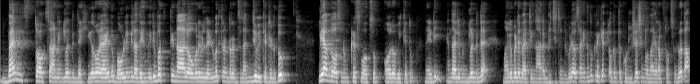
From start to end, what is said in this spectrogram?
ബെൻ സ്റ്റോക്സ് ആണ് ഇംഗ്ലണ്ടിന്റെ ഹീറോ ആയത്. ബൗളിങ്ങിൽ അദ്ദേഹം ഇരുപത്തിനാല് ഓവറുകളിൽ എഴുപത്തിരണ്ട് റൺസിൽ അഞ്ച് വിക്കറ്റ് എടുത്തു. ലിയാം ഡോസനും ക്രിസ് വോക്സും ഓരോ വിക്കറ്റും നേടി. എന്തായാലും ഇംഗ്ലണ്ടിന്റെ മറുപടി ബാറ്റിംഗ് ആരംഭിച്ചിട്ടുണ്ട്. വീഡിയോ അവസാനിക്കുന്നു. ക്രിക്കറ്റ് ലോകത്തെ കൂടുതൽ വിശേഷങ്ങളുമായി റഫ് ടോക്സ് എത്താം.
